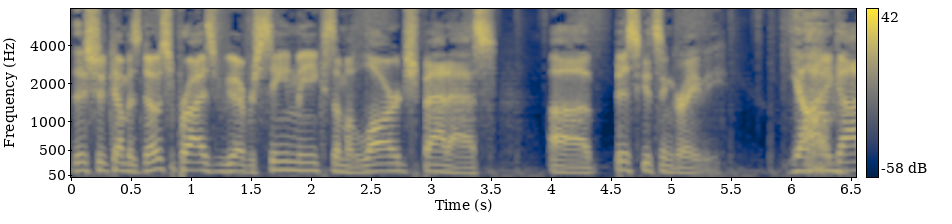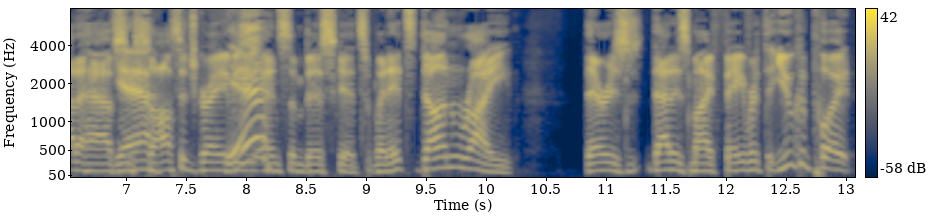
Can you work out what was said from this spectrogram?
This should come as no surprise if you've ever seen me because I'm a large fat ass. Uh, biscuits and gravy. Yum. I gotta have Yeah. some sausage gravy Yeah. and some biscuits. When it's done right, there is that is my favorite. That you could put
